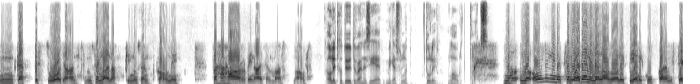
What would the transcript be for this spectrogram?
mm, kättesuojaan, semmoisen lailla kinnusen kauniin, vähän harvinaisemman laulun. Olitko tyytyväinen siihen, mikä sulle tuli laulettavaksi? No, no olin, että se mun edellinen laulu oli Pieni kukkana, missä se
